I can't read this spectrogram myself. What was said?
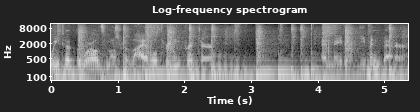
We took the world's most reliable 3D printer and made it even better.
